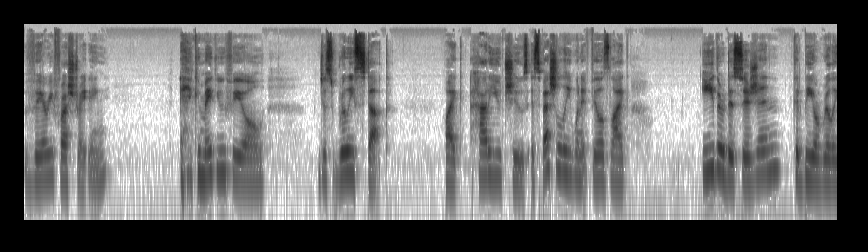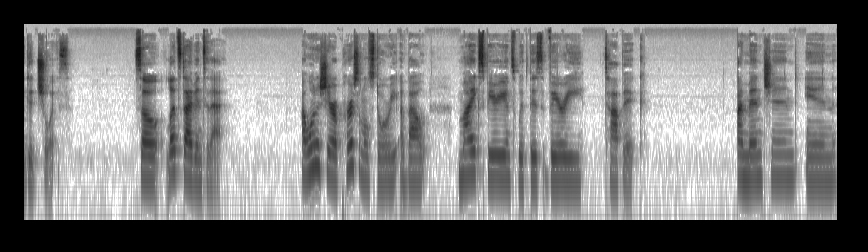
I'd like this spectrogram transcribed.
very frustrating. It can make you feel just really stuck. Like, how do you choose? Especially when it feels like either decision could be a really good choice. So, let's dive into that. I want to share a personal story about my experience with this very topic. I mentioned in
